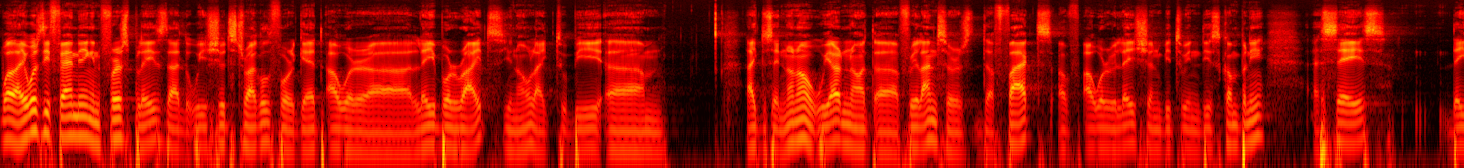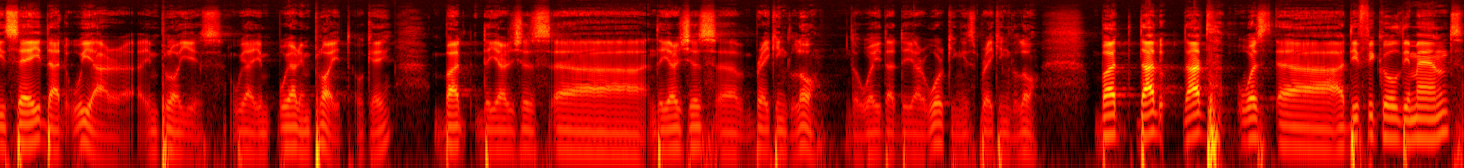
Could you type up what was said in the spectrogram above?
well, I was defending in first place that we should struggle for get our uh, labor rights, you know, like to be, um, like to say, no, no, we are not uh, freelancers. The facts of our relation between this company uh, says, they say that we are uh, employees, we are, we are employed, okay? But they are just, uh, they are just breaking law. The way that they are working is breaking the law. But that, that was uh, a difficult demand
